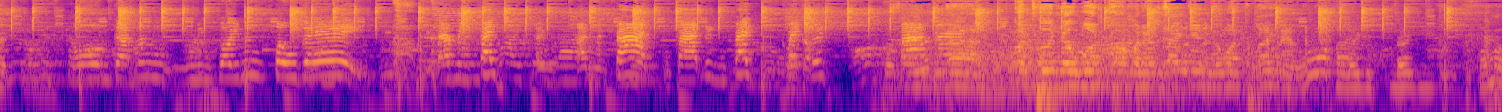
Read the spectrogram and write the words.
ហ្នឹងដល់ល្ងិតអូនកាត់នឹងមីងុយនឹងពៅគេតែមីងពេចអញមិនតាច់តាច់នឹងពេចពេចដូចបានដែរ còn phương đâu want to mà đang say nên đâu want to buy nào Đây đây Có mà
